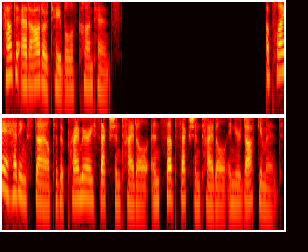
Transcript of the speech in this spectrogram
How to add auto table of contents. Apply a heading style to the primary section title and subsection title in your document.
